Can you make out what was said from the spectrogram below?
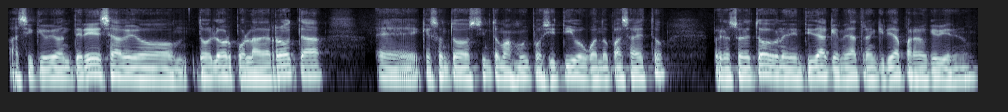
Así que veo entereza, veo dolor por la derrota, eh, que son todos síntomas muy positivos cuando pasa esto pero sobre todo una identidad que me da tranquilidad para lo que viene.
